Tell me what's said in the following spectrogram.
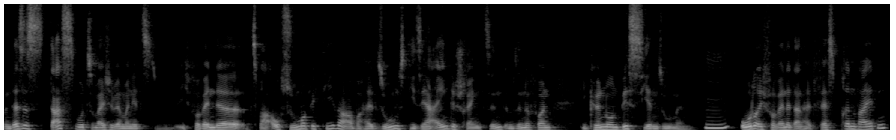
Und das ist das, wo zum Beispiel, wenn man jetzt, ich verwende zwar auch Zoom-Objektive, aber halt Zooms, die sehr eingeschränkt sind, im Sinne von, die können nur ein bisschen zoomen. Oder ich verwende dann halt Festbrennweiten,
